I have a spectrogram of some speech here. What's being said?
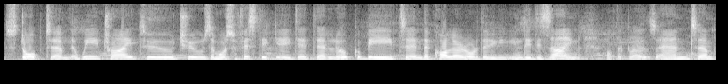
stopped. Um, we try to choose a more sophisticated look, be it in the color or the, in the design of the clothes, and um,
